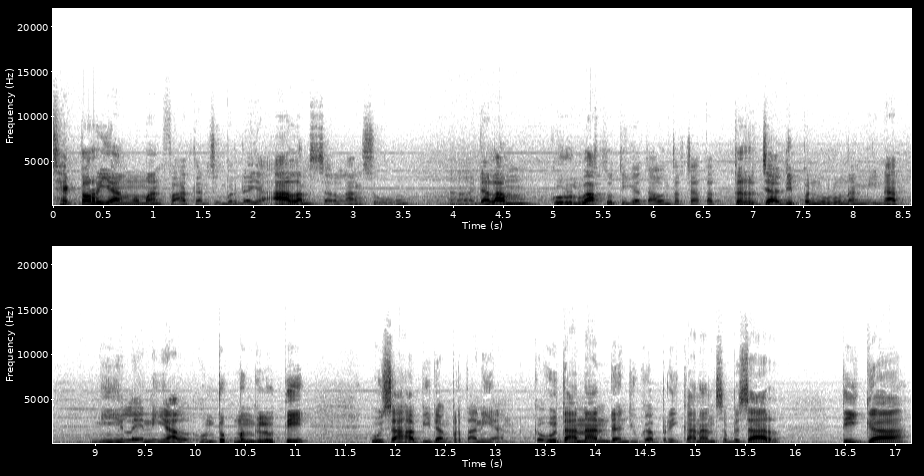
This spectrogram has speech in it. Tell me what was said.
Sektor yang memanfaatkan sumber daya alam secara langsung eh, dalam kurun waktu tiga tahun tercatat terjadi penurunan minat milenial untuk menggeluti usaha bidang pertanian. kehutanan dan juga perikanan sebesar 3,83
